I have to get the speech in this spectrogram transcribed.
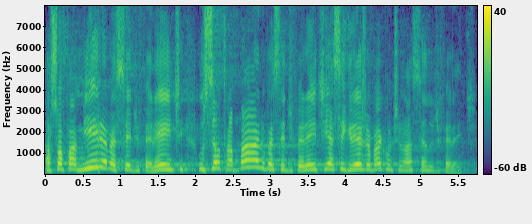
a sua família vai ser diferente, o seu trabalho vai ser diferente, e essa igreja vai continuar sendo diferente.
